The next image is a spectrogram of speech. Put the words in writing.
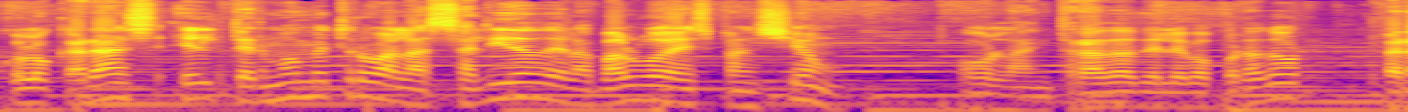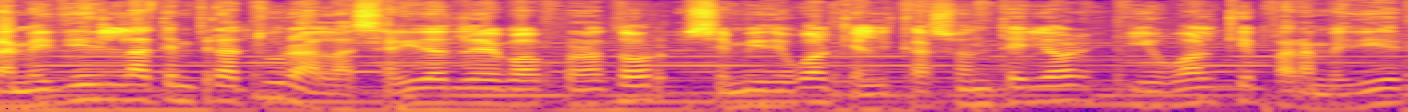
colocarás el termómetro a la salida de la válvula de expansión o la entrada del evaporador. Para medir la temperatura a la salida del evaporador se mide igual que en el caso anterior, igual que para medir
